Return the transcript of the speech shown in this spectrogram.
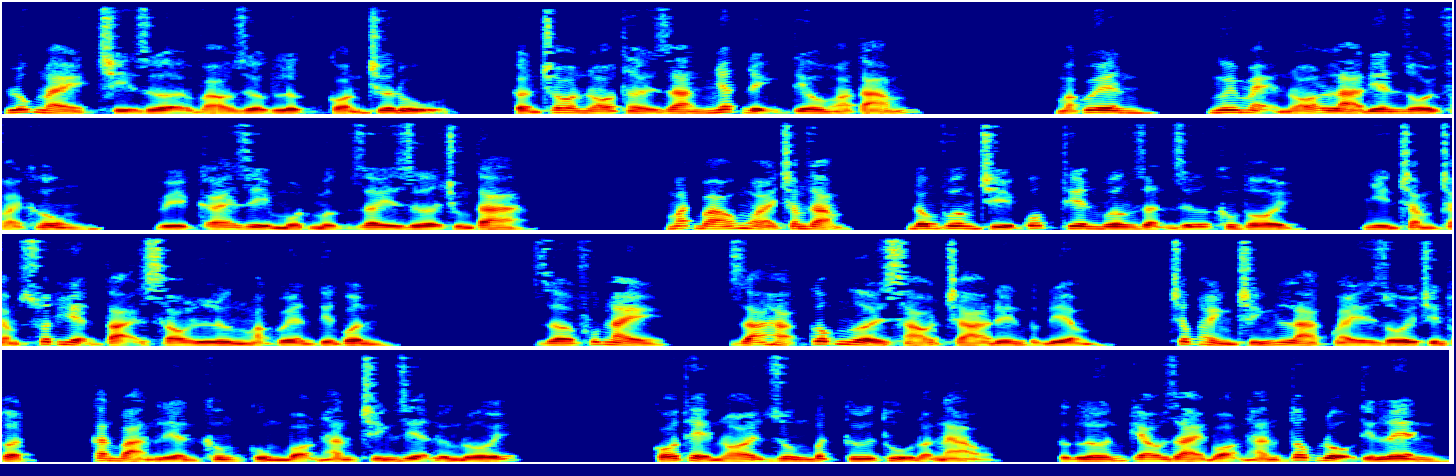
lúc này chỉ dựa vào dược lực còn chưa đủ, cần cho nó thời gian nhất định tiêu hóa tám. Mạc quên ngươi mẹ nó là điên rồi phải không? Vì cái gì một mực dây dưa chúng ta? Mắt báo ngoài trăm dặm, đông vương chỉ quốc thiên vương giận dữ không thôi, nhìn chằm chằm xuất hiện tại sau lưng mạc quên tiên quân. Giờ phút này, giá hạ cốc người xảo trá đến cực điểm, chấp hành chính là quấy rối chiến thuật, căn bản liền không cùng bọn hắn chính diện đường đối. Có thể nói dùng bất cứ thủ đoạn nào, cực lớn kéo dài bọn hắn tốc độ tiến lên,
